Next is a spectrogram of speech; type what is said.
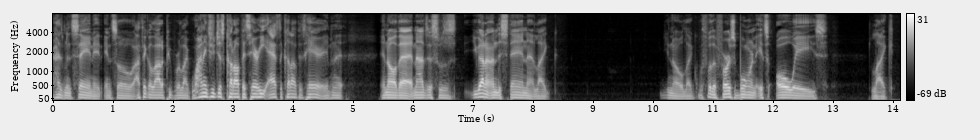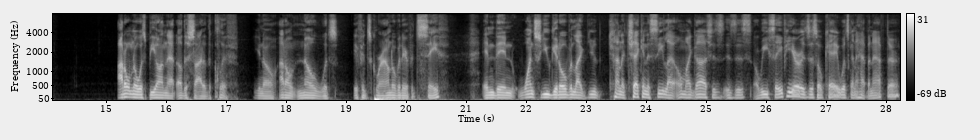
has been saying it. And so i think a lot of people are like why didn't you just cut off his hair? He asked to cut off his hair and it, and all that. And i just was you got to understand that like you know like for the firstborn it's always like I don't know what's beyond that other side of the cliff. You know, I don't know what's if it's ground over there, if it's safe. And then once you get over, like you're kind of checking to see, like, oh my gosh, is is this? Are we safe here? Is this okay? What's gonna happen after?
